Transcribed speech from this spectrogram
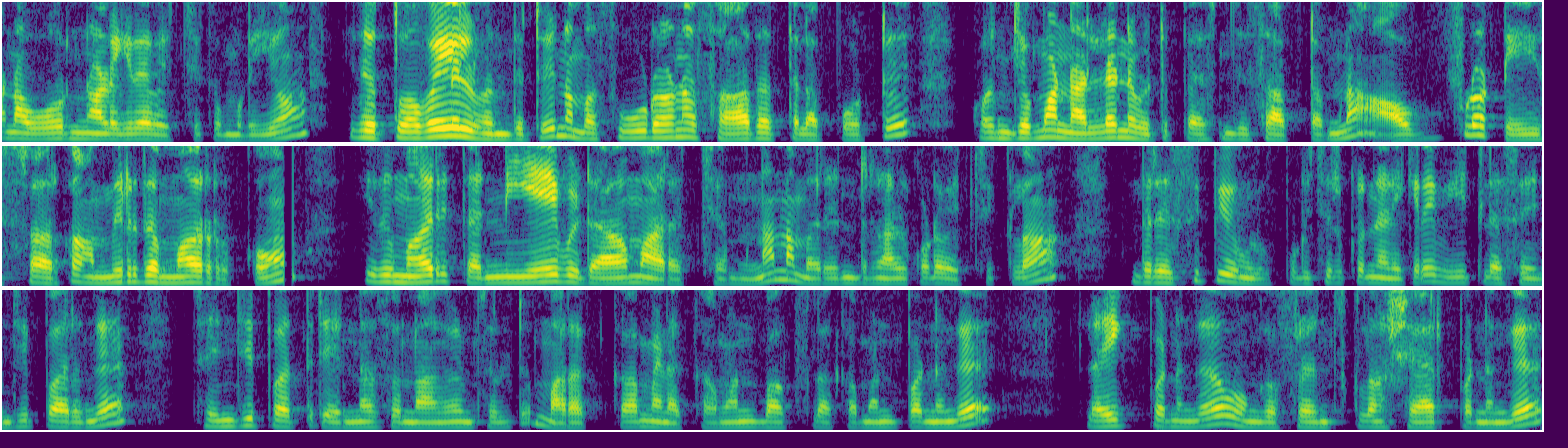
ஆனால் ஒரு நாளைக்கு தான் வச்சுக்க முடியும். இந்த துவையல் வந்துட்டு நம்ம சூடான சாதத்தில் போட்டு கொஞ்சமாக நல்லெண்ணெய் விட்டு பிசைஞ்சு சாப்பிட்டோம்னா அவ்வளோ டேஸ்ட்டாக இருக்கும். அமிர்தமாக இருக்கும். இது மாதிரி தண்ணியே விடாமல் அரைச்சோம்னா நம்ம ரெண்டு நாள் கூட வச்சுக்கலாம். இந்த ரெசிபி உங்களுக்கு பிடிச்சிருக்குன்னு நினைக்கிறேன். வீட்டில் செஞ்சு பாருங்கள் செஞ்சு பார்த்துட்டு என்ன சொன்னாங்கன்னு சொல்லிட்டு மறக்காமல் எனக்கு கமெண்ட் பாக்ஸில் கமெண்ட் பண்ணுங்கள் லைக் பண்ணுங்கள் உங்கள் ஃப்ரெண்ட்ஸ்க்கெலாம் ஷேர் பண்ணுங்கள்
